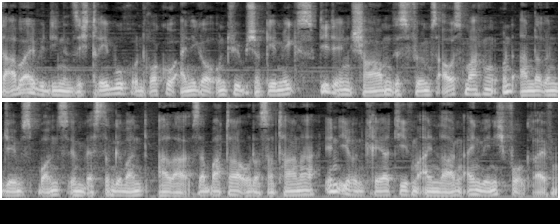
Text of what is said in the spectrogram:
Dabei bedienen sich Drehbuch und Rocco einiger untypischer Gimmicks, die den Charme des Films ausmachen und anderen James Bonds im Westerngewand à la Sabata oder Satana in ihren kreativen Einlagen ein wenig vorgreifen.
